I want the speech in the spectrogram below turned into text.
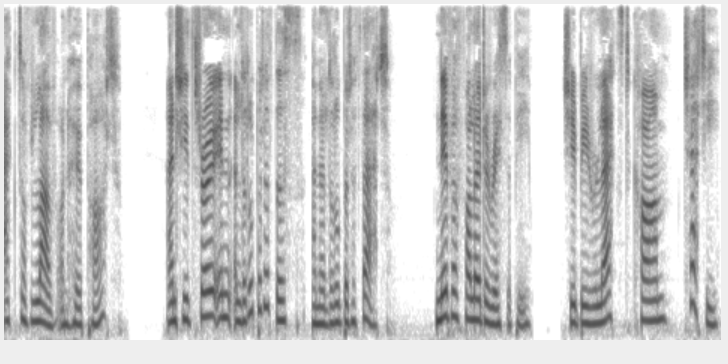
act of love on her part. And she'd throw in a little bit of this and a little bit of that. Never followed a recipe. She'd be relaxed, calm, chatty,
